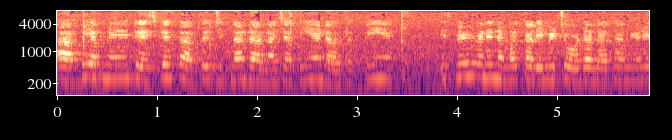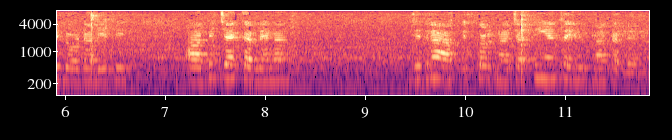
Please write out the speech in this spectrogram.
आप भी अपने टेस्ट के हिसाब से जितना डालना चाहती हैं, डाल सकती हैं। इसमें भी मैंने नमक, काली मिर्च और डाला था। म्यूनीस और डाली थी। आप भी चेक कर लेना। जितना आप इसको रखना चाहती हैं, सही उतना कर लेना।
